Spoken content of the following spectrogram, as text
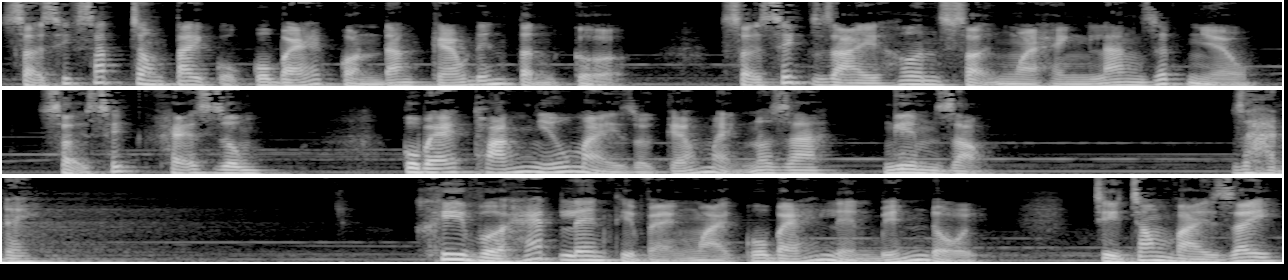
Sợi xích sắt trong tay của cô bé còn đang kéo đến tận cửa. Sợi xích dài hơn sợi ngoài hành lang rất nhiều. Sợi xích khẽ rung. Cô bé thoáng nhíu mày rồi kéo mạnh nó ra, nghiêm giọng. Ra đây. Khi vừa hét lên thì vẻ ngoài cô bé liền biến đổi. Chỉ trong vài giây,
